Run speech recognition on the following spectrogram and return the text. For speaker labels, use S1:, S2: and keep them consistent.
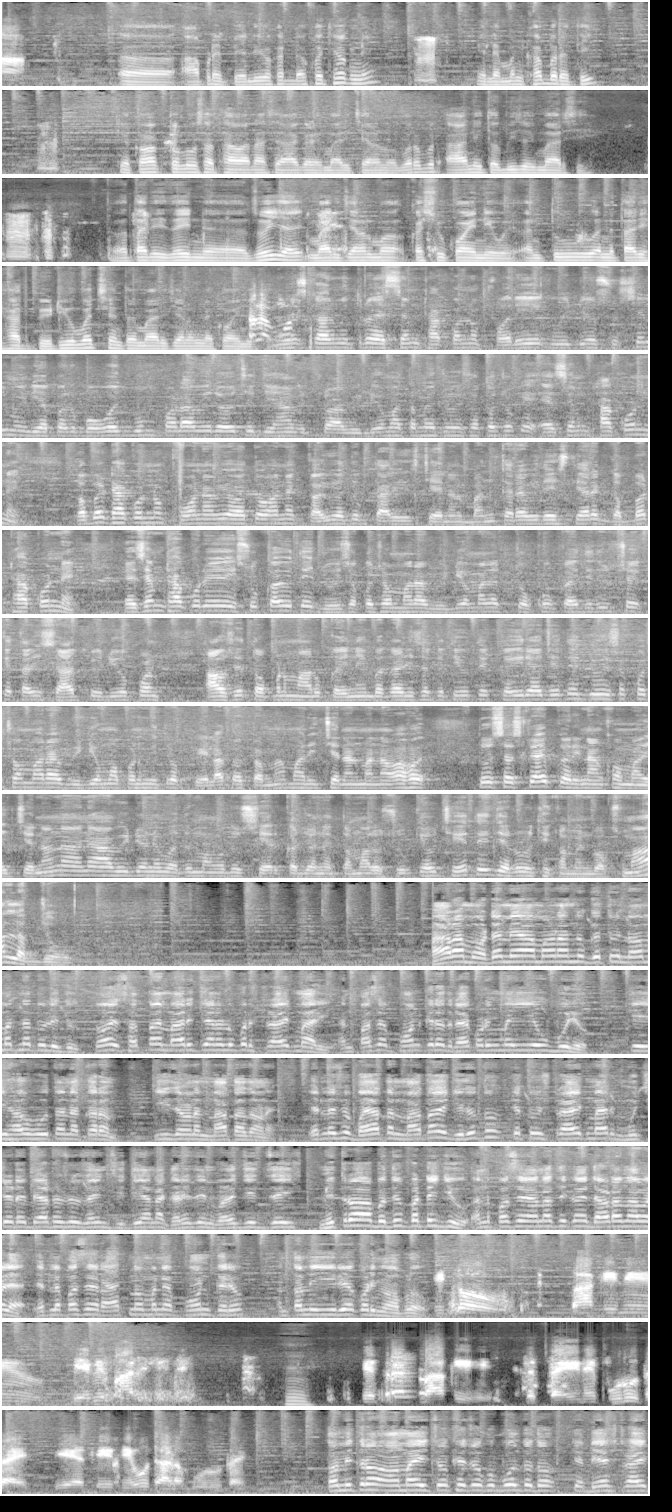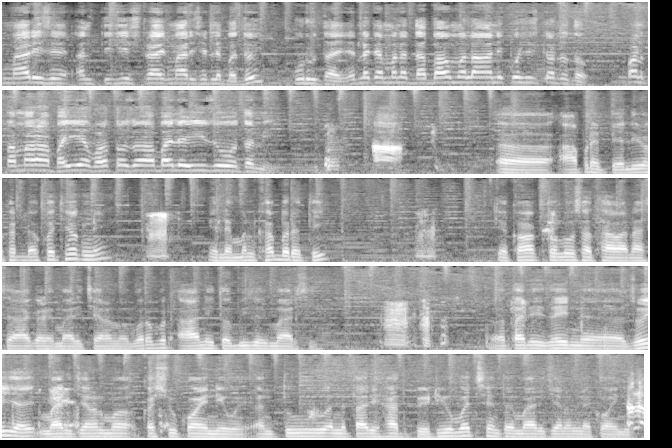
S1: હા.
S2: આપણે પહેલી વખત ડખો થયો કે ને એટલે મને ખબર હતી કે કંઈક તો લોસા થવાના છે આગળ મારી ચેનલમાં બરોબર? આની તો બીજો મારશે. તો અત્યારે જઈને જોઈ જાય મારી ચેનલમાં કશું કોઈ નહીં હોય. અને તું અને તારી હાથ ભેટીઓ બચશે ને તો મારી ચેનલને કોઈ નહીં.
S3: નમસ્કાર મિત્રો એસ એમ ઠાકોરનો ફરી એક વીડિયો સોશિયલ મીડિયા પર બહુ જ બૂમ પડાવી રહ્યો છે. જ્યાં મિત્રો આ વિડીયોમાં તમે જોઈ શકો છો કે એસ એમ ઠાકોરને ગબ્બર ઠાકોરનો ફોન આવ્યો હતો અને કહ્યું હતું કે તારી ચેનલ બંધ કરાવી દઈશ. ત્યારે ગબ્બર ઠાકોરને એસ એમ ઠાકોરે શું કહ્યું તે જોઈ શકો છો. મારા વિડીયોમાં ચોખ્ખું કહી દીધું છે કે તારી સાત પેઢીઓ પણ આવશે તો પણ મારું કંઈ નહીં બગાડી શકે તેવું તે કહી રહ્યા છે. તે જોઈ શકો છો મારા વિડીયોમાં પણ મિત્રો, પહેલાં તો તમે મારી ચેનલમાં નવા હોય તો સબસ્ક્રાઈબ કરી નાખો મારી ચેનલને અને આ વિડીયોને વધુમાં વધુ શેર કરજો અને તમારું શું કહેવું છે તે જરૂરથી કમેન્ટ બોક્સમાં લખજો.
S2: મારા મોઢે મેં આ માણસનું ગતું નામ જ નતું લીધું. તોય છતાંય મારી ચેનલ ઉપર સ્ટ્રાઇક મારી અને પાછો ફોન કર્યો રેકોર્ડિંગમાં ઈ એવું બોલ્યો કે હવે હું તને કરમ ઈ જણે માતા જણે. એટલે શું ભયા તને માતાએ કીધું તું કે તું સ્ટ્રાઇક માર મુચેડે બેઠો છું જઈને સીધી એના ઘરે જઈને વળજી જ જઈશ. મિત્રો આ બધું પટી ગયું અને પછી એનાથી કઈ દાડા ના વળ્યા. એટલે પછી રાતનો મને ફોન કર્યો અને તમે ઈ રેકોર્ડિંગ વાપરો.
S1: એ તો બાકીની બે બી મારી લીધી.
S2: હમ.
S1: બાકી છે. ત્રણે પૂરું થાય. બેથી નેવું દાડા પૂરું થાય.
S2: તો મિત્રો આમાં એ ચોખે ચોખ્ખું બોલતો હતો કે બે સ્ટ્રાઇક મારી છે અને ત્રીજી સ્ટ્રાઇક મારી છે એટલે બધું પૂરું થાય. એટલે કે મને દબાવમાં લાવવાની કોશિશ કરતો હતો. પણ તમારા ભાઈએ વળતો જવાબ આલ્યો ઈ જુઓ તમે. આપણે પહેલી વખત ડખો થયો કે ને એટલે મને ખબર હતી કે કંઈક તો લોસા થવાના છે આગળ મારી ચેનલમાં બરોબર? આની તો બીજો મારશે. તારી જઈને જોઈ જાય મારી ચેનલમાં કશું કોઈ નહીં હોય. અને તું અને તારી હાથ પેઢીઓમાં જ છે ને તો મારી ચેનલને કોઈ નહીં.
